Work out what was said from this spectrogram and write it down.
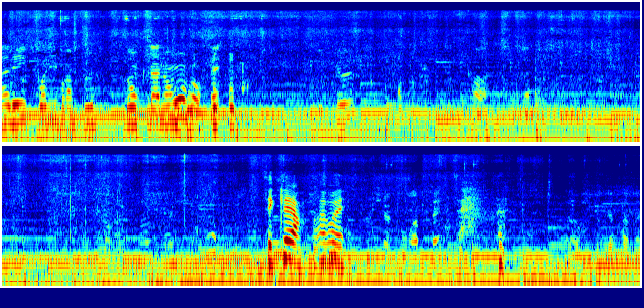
Allez, sois libre un peu. Donc la longe, en fait, c'est que. Ah, C'est clair, ah ouais. Le chien court après. Alors, fais gaffe à ma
